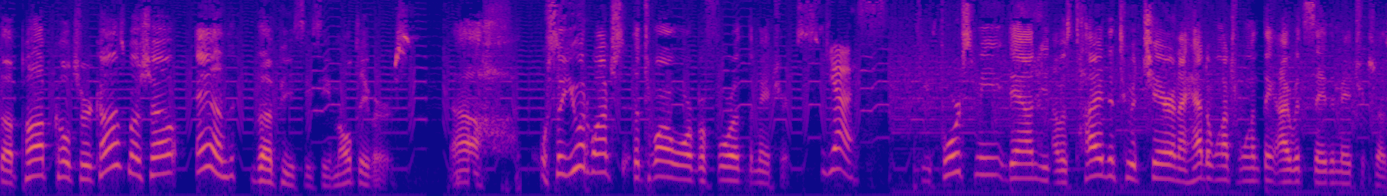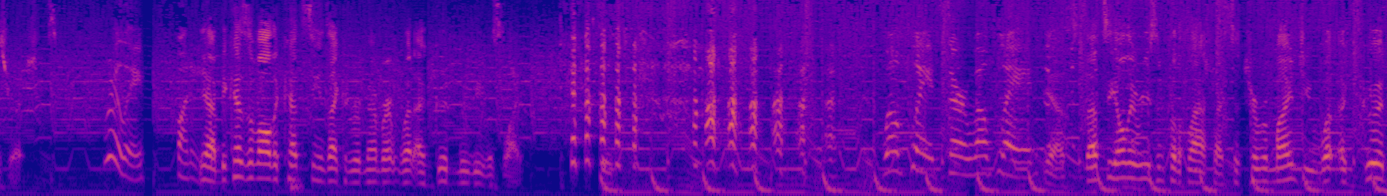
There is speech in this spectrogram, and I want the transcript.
the Pop Culture Cosmos Show and the PCC Multiverse. Uh, so you would watch the Tomorrow War before The Matrix? Yes. If you forced me down, you, I was tied into a chair and I had to watch one thing, I would say The Matrix Resurrections. Really? Funny. Yeah, because of all the cutscenes, I could remember what a good movie was like. well played, sir. Well played. Yes, that's the only reason for the flashbacks, to remind you what a good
